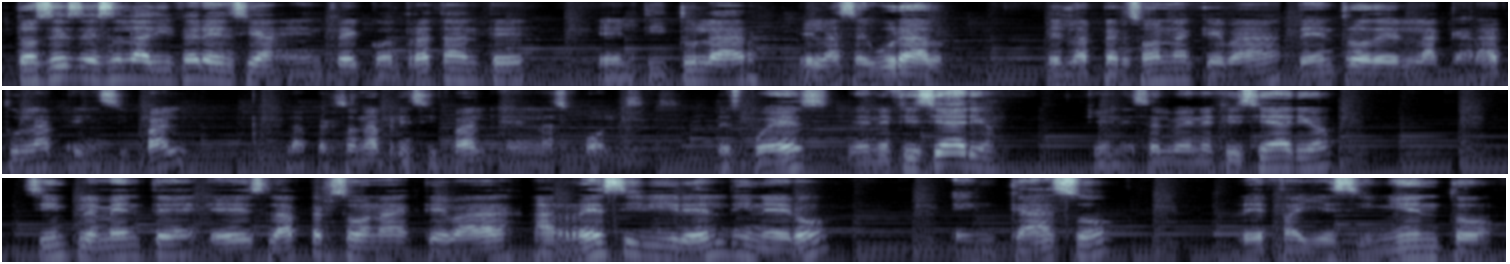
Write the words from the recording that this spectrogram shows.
Entonces esa es la diferencia entre contratante, el titular, el asegurado es la persona que va dentro de la carátula principal la persona principal en las pólizas. Después, beneficiario. ¿Quién es el beneficiario? Simplemente es la persona que va a recibir el dinero en caso de fallecimiento.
